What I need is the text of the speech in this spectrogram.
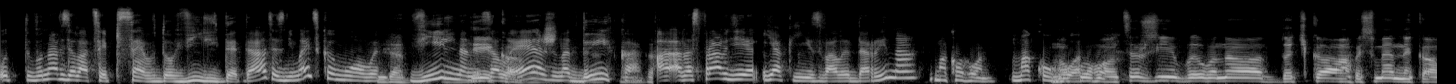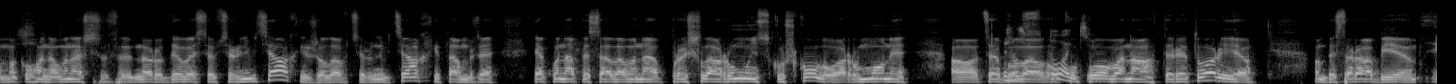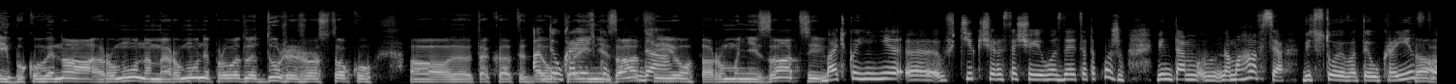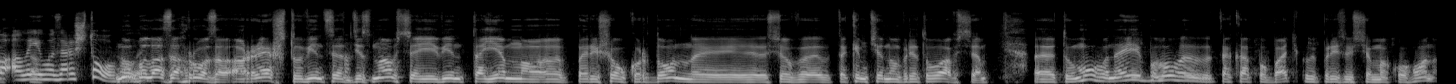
от вона взяла цей псевдо Вільде, да? це з німецької мови. Да. Вільна, Дика. незалежна, дика. да. А, а насправді як її звали? Дарина Макогон. Макогон. Макогон. Це ж її вона дочка письменника Макогона. Вона ж народилася в Чернівцях і жила в Чернівцях. І там вже, як вона писала, вона пройшла румунську школу, а румуни а, це була Жорстокі. окупована територія. Бесарабія і Буковина румунами. Румуни проводили дуже жорстоку о, так деукраїнізацію, румунізацію. Батько її е, втік через те, що його здається також. Він там намагався відстоювати українство, Так, але так. його заарештовували. Ну, була загроза арешту. Він це дізнався, і він таємно е, перейшов кордон, е, щоб е, таким чином врятувався. Тому в неї було така по батькові прізвище Макогон.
